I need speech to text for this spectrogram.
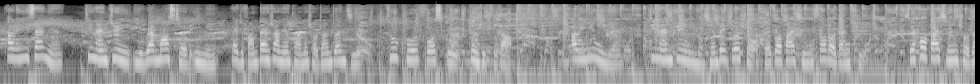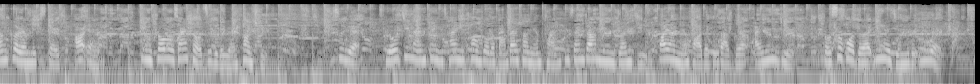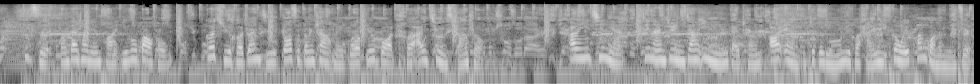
二零一三年。金南俊以 Red Monster 的艺名，带着防弹少年团的首张专辑《Too Cool for School》正式出道。二零一五年，金南俊与前辈歌手合作发行 solo 单曲，随后发行首张个人 mixtape《RM》，并收录三首自己的原创曲。四月，由金南俊参与创作的防弹少年团第三张迷你专辑《花样年华》的主打歌《I Need You》首次获得音乐节目的一位。自此，防弹少年团一路爆红，歌曲和专辑多次登上美国 Billboard 和 iTunes 榜首。二零一七年，金南俊将艺名改成 RM 这个领域和含义更为宽广的名字。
